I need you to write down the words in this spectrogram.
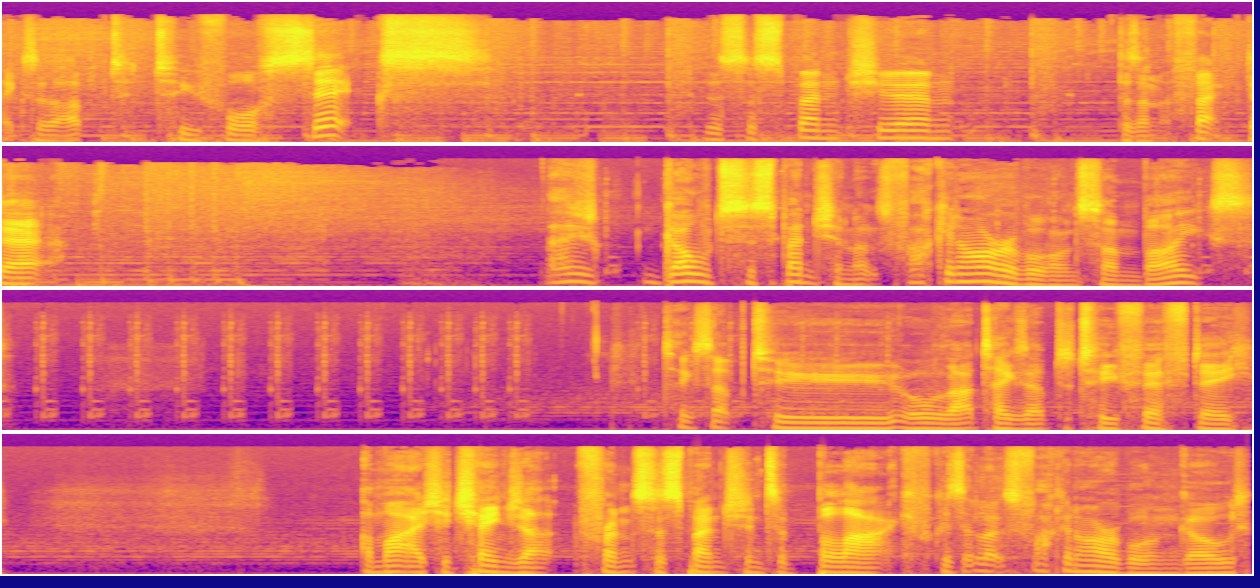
takes it up to 246. The suspension doesn't affect it. Those gold suspension looks fucking horrible on some bikes. Takes up to... oh, that takes up to 250. I might actually change that front suspension to black because it looks fucking horrible in gold.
